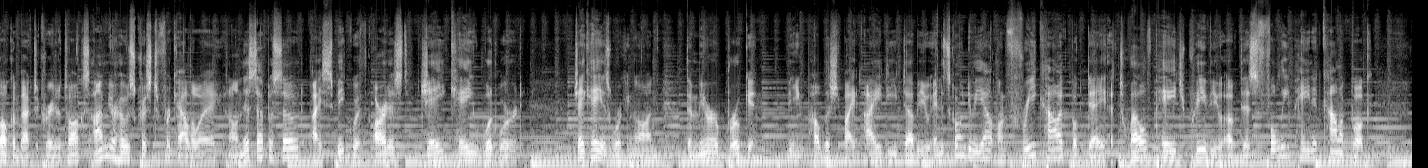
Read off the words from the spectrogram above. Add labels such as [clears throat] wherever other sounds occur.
Welcome back to Creator Talks. I'm your host, Christopher Calloway, and on this episode, I speak with artist J.K. Woodward. J.K. is working on The Mirror Broken, being published by IDW, and it's going to be out on Free Comic Book Day, a 12 page preview of this fully painted comic book.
